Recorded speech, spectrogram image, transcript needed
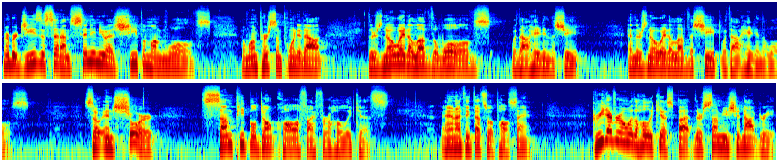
Remember, Jesus said, I'm sending you as sheep among wolves. And one person pointed out, there's no way to love the wolves without hating the sheep. And there's no way to love the sheep without hating the wolves. So, in short, some people don't qualify for a holy kiss. And I think that's what Paul's saying. Greet everyone with a holy kiss, but there's some you should not greet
